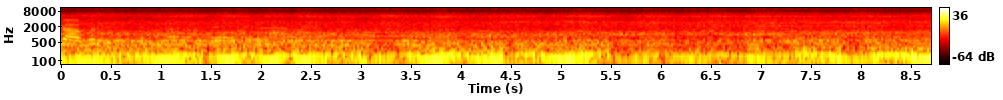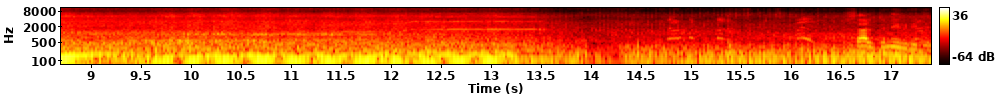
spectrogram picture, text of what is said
घाबरले. चालतो निघली ते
